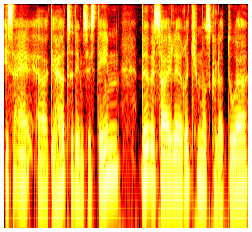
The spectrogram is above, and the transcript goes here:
ist äh, gehört zu dem System Wirbelsäule, Rückenmuskulatur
